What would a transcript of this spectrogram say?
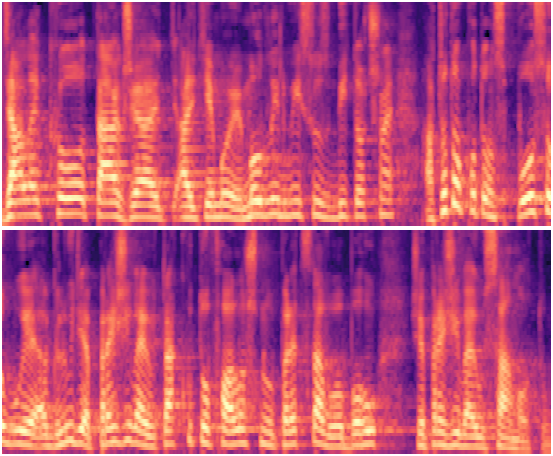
ďaleko tak, že aj, aj tie moje modlitby sú zbytočné. A toto potom spôsobuje, ak ľudia prežívajú takúto falošnú predstavu o Bohu, že prežívajú samotu.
